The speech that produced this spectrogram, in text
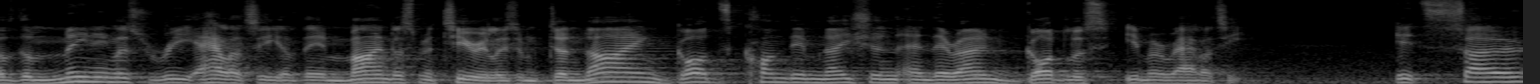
of the meaningless reality of their mindless materialism, denying God's condemnation and their own godless immorality. It's so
